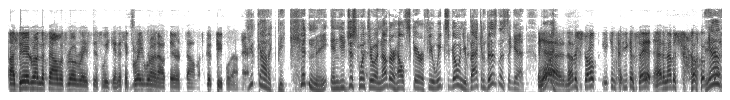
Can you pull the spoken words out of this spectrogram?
I did run the Falmouth Road Race this weekend. It's a great run out there in Falmouth. Good people down there. You got to be kidding me! And you just went through another health scare a few weeks ago, and you're back in business again. Boy, Yeah, another stroke. You can you can say it. Had another stroke. yeah.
